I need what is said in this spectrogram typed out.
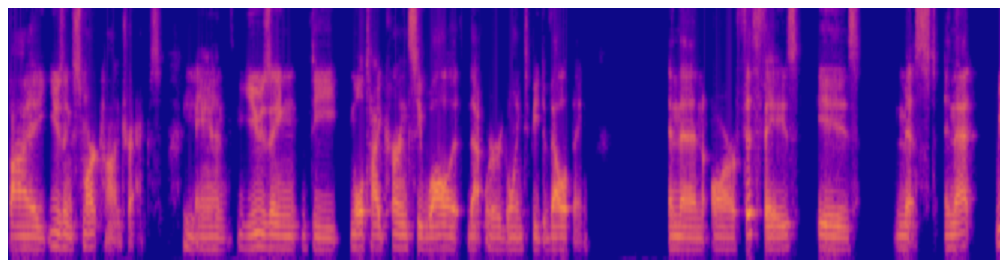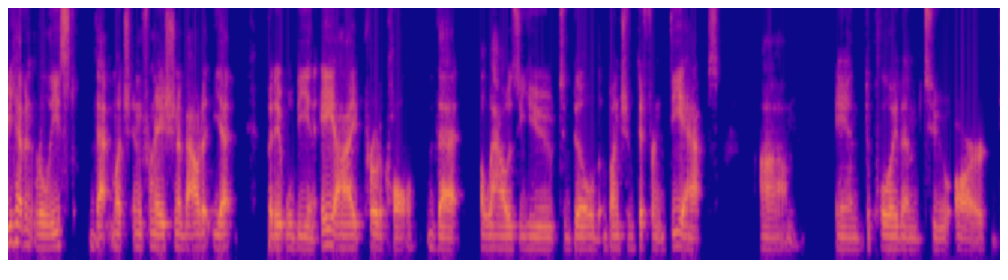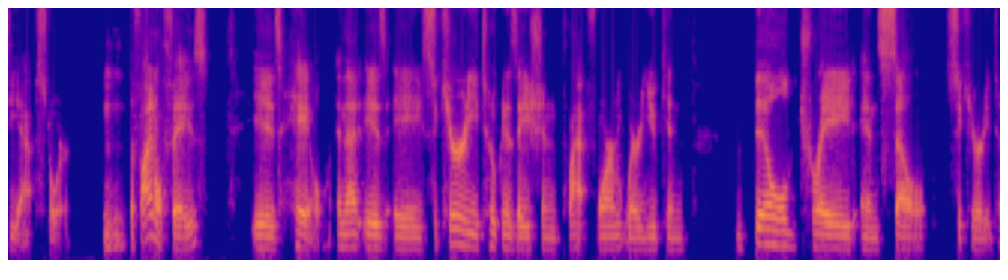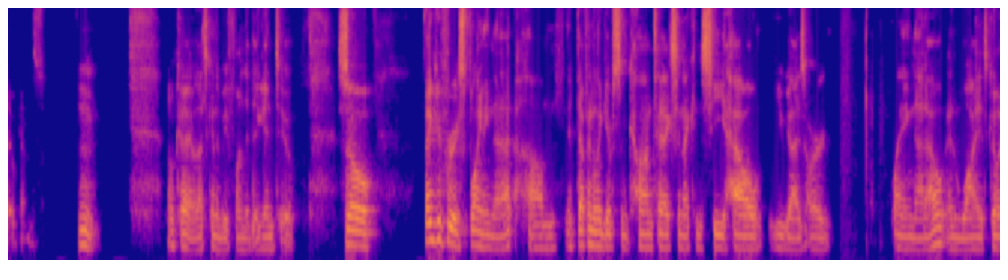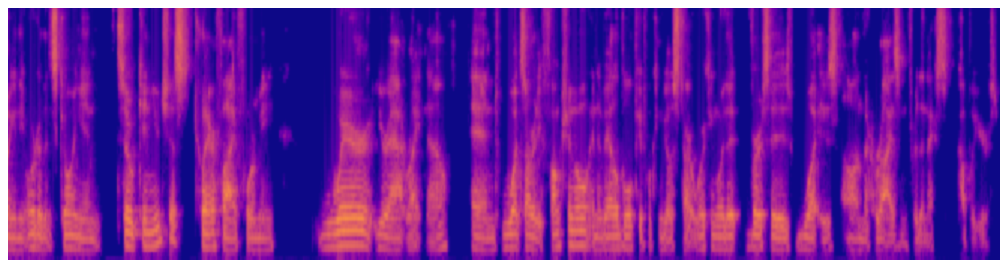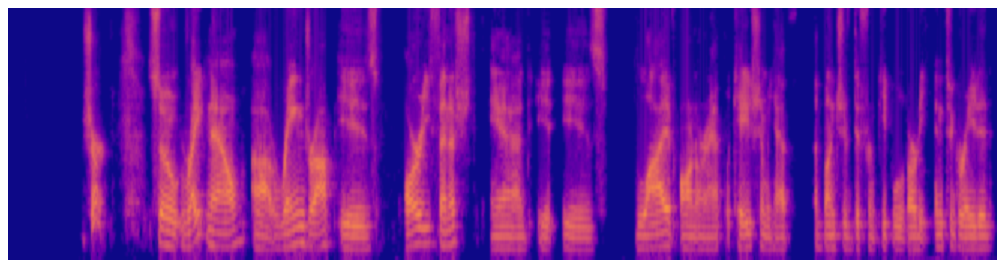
by using smart contracts mm. and using the multi currency wallet that we're going to be developing. And then our fifth phase is Mist. And that we haven't released that much information about it yet, but it will be an AI protocol that allows you to build a bunch of different DApps um, and deploy them to our DApp store. Mm-hmm. The final phase is Hail, and that is a security tokenization platform where you can build, trade, and sell security tokens. Hmm. Okay, well, that's going to be fun to dig into. So, thank you for explaining that. Um, it definitely gives some context, and I can see how you guys are playing that out and why it's going in the order that it's going in. So, can you just clarify for me where you're at right now and what's already functional and available? People can go start working with it versus what is on the horizon for the next couple years. Sure. So right now, uh, Raindrop is already finished and it is live on our application. We have a bunch of different people who've already integrated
